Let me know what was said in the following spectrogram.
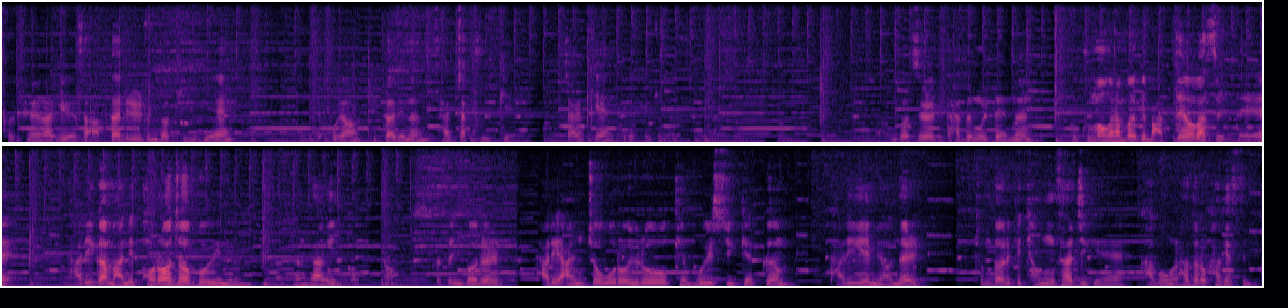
그걸 표현하기 위해서 앞다리를 좀 더 길게 좀 했고요. 뒷다리는 살짝 굵게, 짧게 이렇게 좀 했습니다. 자, 이것을 다듬을 때는 그 구멍을 한번 이렇게 맞대어 봤을 때 다리가 많이 벌어져 보이는 현상이 있거든요. 그래서 이거를 다리 안쪽으로 이렇게 모일 수 있게끔 다리의 면을 좀 더 이렇게 경사지게 가공을 하도록 하겠습니다.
